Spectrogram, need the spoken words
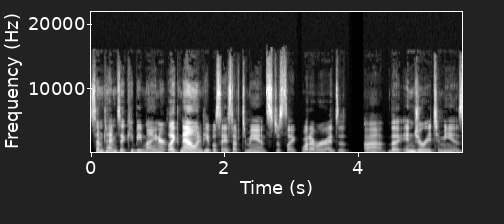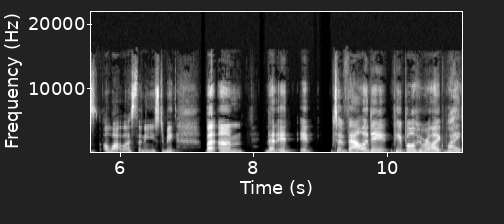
Sometimes it could be minor. Like now, when people say stuff to me, it's just like whatever. It's uh, the injury to me is a lot less than it used to be. But um, that it it to validate people who are like, why did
